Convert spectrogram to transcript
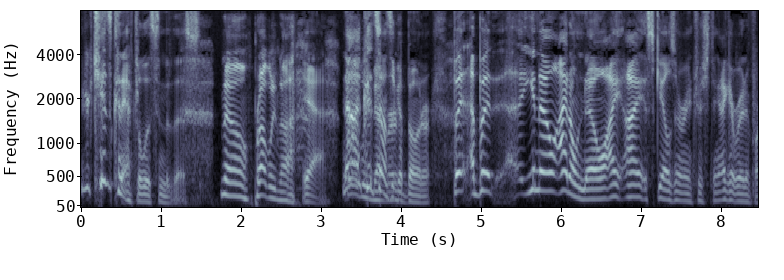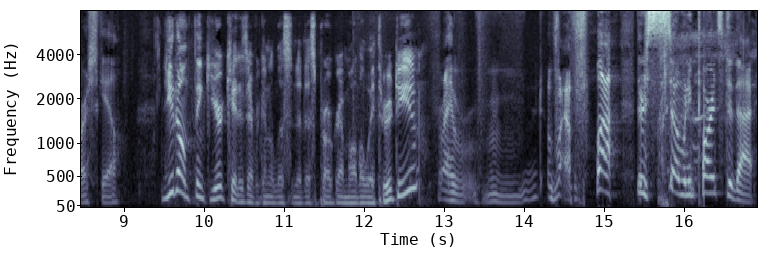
Your kids gonna have to listen to this. No, probably not. Yeah, no, it sounds like a boner. But but uh, you know, I don't know. I, I scales are interesting. I get rid of our scale. You don't think your kid is ever going to listen to this program all the way through, do you? I- There's so many parts to that.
